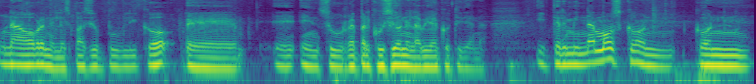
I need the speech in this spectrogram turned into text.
una obra en el espacio público eh, eh, en su repercusión en la vida cotidiana? Y terminamos con, con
